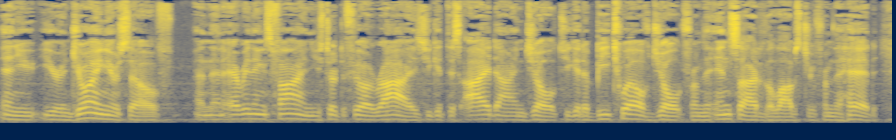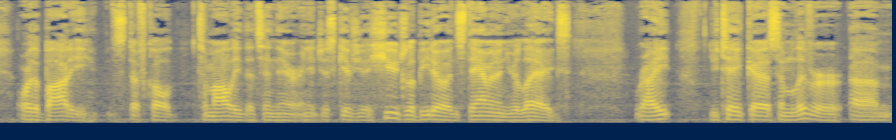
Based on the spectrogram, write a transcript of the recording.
and you, you're enjoying yourself and then everything's fine. You start to feel a rise. You get this iodine jolt. You get a B12 jolt from the inside of the lobster, from the head or the body, stuff called tomalley that's in there. And it just gives you a huge libido and stamina in your legs right? You take uh, some liver, um,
